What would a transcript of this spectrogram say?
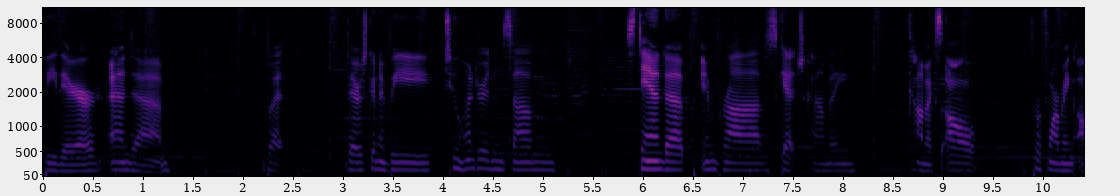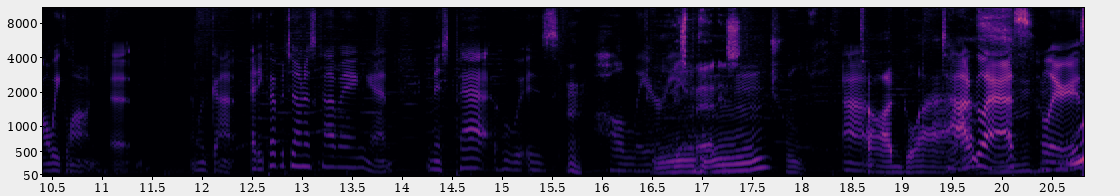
be there, and um, but there's gonna be 200 and some stand-up, improv, sketch comedy comics all performing all week long. Uh, and we've got Eddie Pepitone is coming, and Miss Pat, who is hilarious. Miss Pat is Mhm. truth. Um, Todd Glass. Todd Glass, hilarious.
